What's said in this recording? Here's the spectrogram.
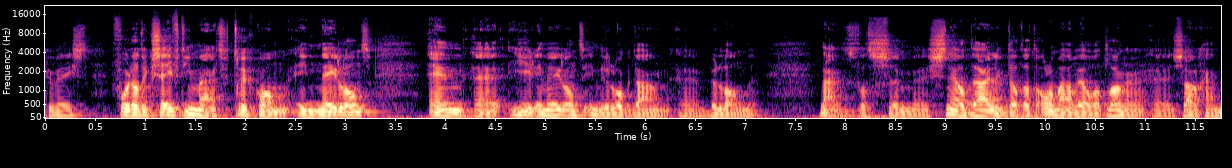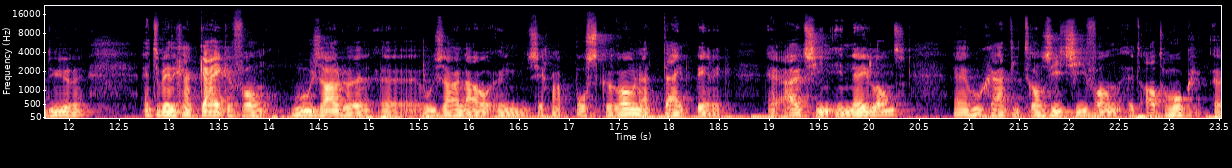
geweest. Voordat ik 17 maart terugkwam in Nederland. En uh, hier in Nederland in de lockdown belandde. Nou, het was um, snel duidelijk dat dat allemaal wel wat langer zou gaan duren. En toen ben ik gaan kijken van hoe, zouden we, hoe zou nou een zeg maar, post-corona tijdperk eruit zien in Nederland hoe gaat die transitie van het ad hoc uh,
